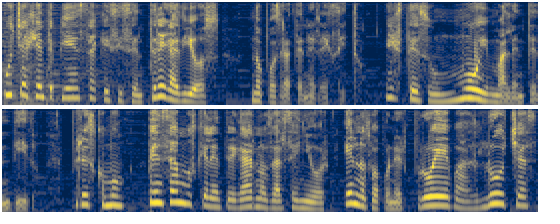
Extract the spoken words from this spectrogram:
Mucha gente piensa que si se entrega a Dios no podrá tener éxito. Este es un muy malentendido, pero es común. Pensamos que al entregarnos al Señor, Él nos va a poner pruebas, luchas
